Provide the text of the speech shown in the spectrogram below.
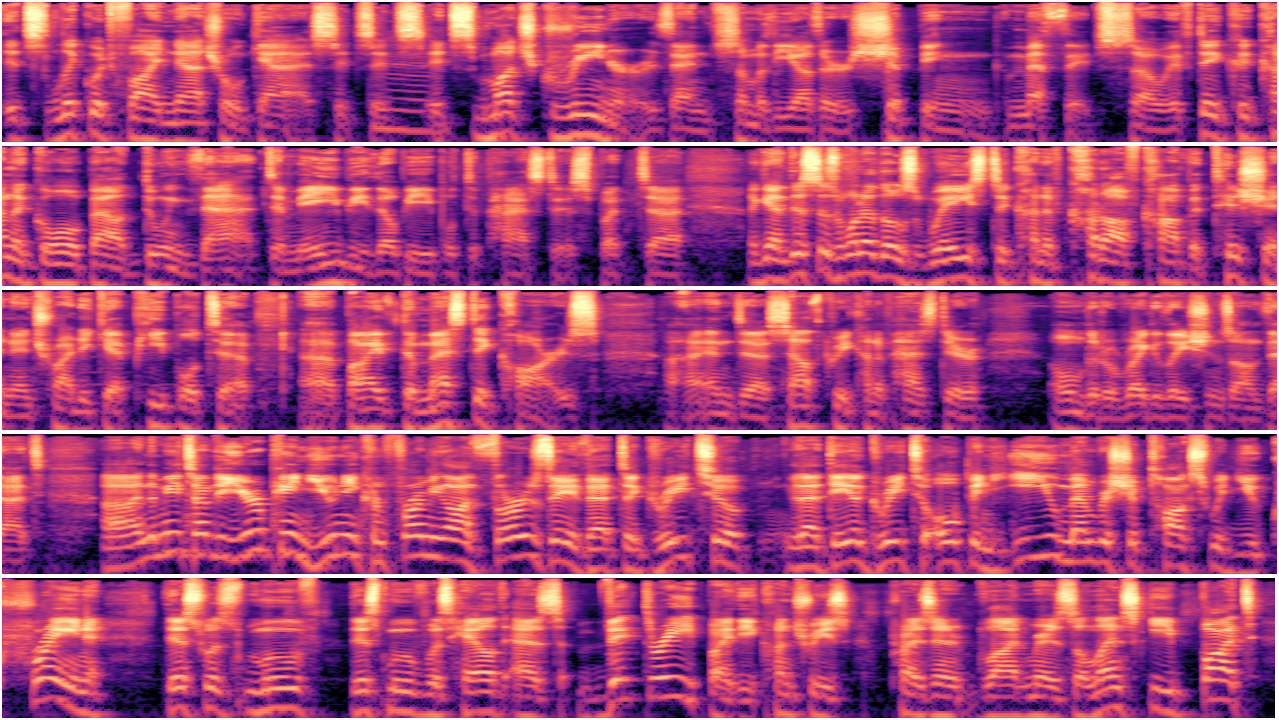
it's liquefied natural gas. It's it's it's much greener than some of the other shipping methods. So if they could kind of go about doing that, then maybe they'll be able to pass this. But uh, again, this is one of those ways to kind of cut off competition and try to get people to uh, buy domestic cars. Uh, and uh, South Korea kind of has their own little regulations on that. Uh, in the meantime, the European Union confirming on Thursday that agreed to that they agreed to open EU membership talks with Ukraine. This was move. This move was hailed as victory by the country's President Vladimir Zelensky, but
